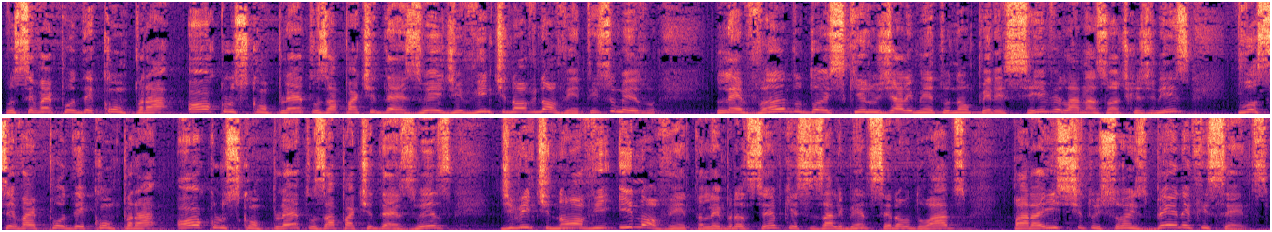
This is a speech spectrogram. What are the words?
você vai poder comprar óculos completos a partir de 10 vezes de R$ 29,90. Isso mesmo. Levando 2 quilos de alimento não perecível lá nas óticas Diniz, você vai poder comprar óculos completos a partir de 10 vezes de R$ 29,90. Lembrando sempre que esses alimentos serão doados para instituições beneficentes.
